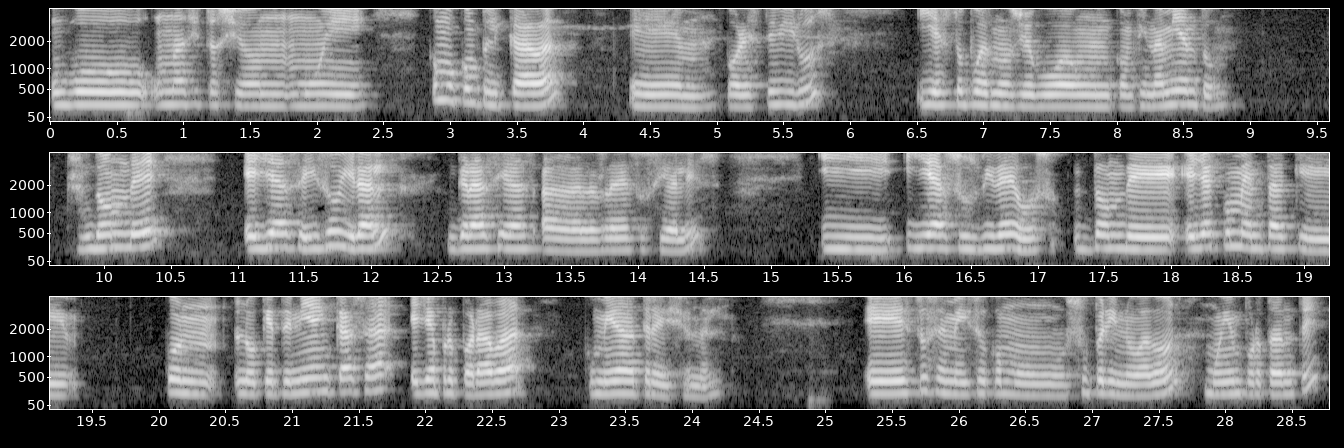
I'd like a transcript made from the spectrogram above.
hubo una situación muy como complicada eh, por este virus y esto pues nos llevó a un confinamiento donde ella se hizo viral gracias a las redes sociales y, a sus videos donde ella comenta que con lo que tenía en casa ella preparaba comida tradicional. Eh, esto se me hizo como súper innovador, muy importante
